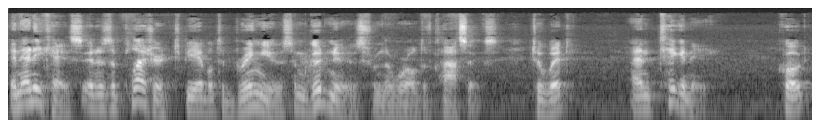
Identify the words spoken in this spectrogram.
In any case, it is a pleasure to be able to bring you some good news from the world of classics, to wit, Antigone, quote,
